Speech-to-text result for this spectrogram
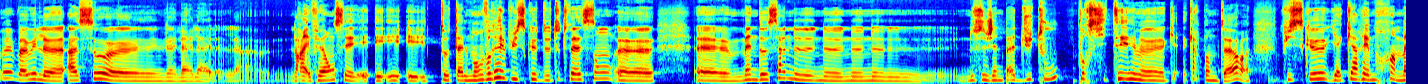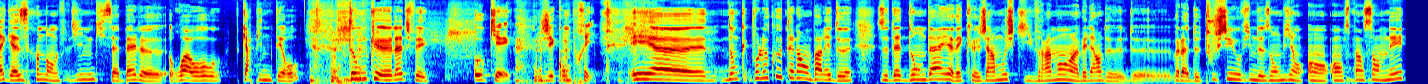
Oui, bah oui, le Asso, euh, la, la, la, la, référence est, est, est, totalement vraie, puisque de toute façon, euh, euh, Mendoza ne, ne, ne, ne, se gêne pas du tout pour citer euh, Carpenter, puisqu'il y a carrément un magasin dans le film qui s'appelle Roi Carpintero. donc là, tu fais OK, j'ai compris. Et donc, pour le coup, tout à l'heure, on parlait de The Dead Don't Die avec Jarmouche qui vraiment avait l'air de, voilà, de toucher au film de zombies en, se pinçant le nez,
